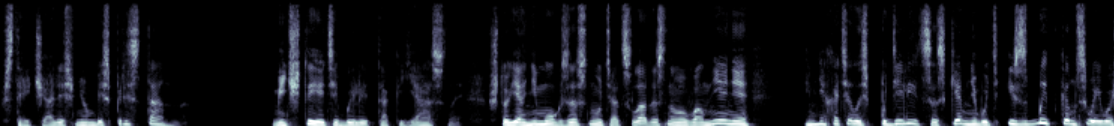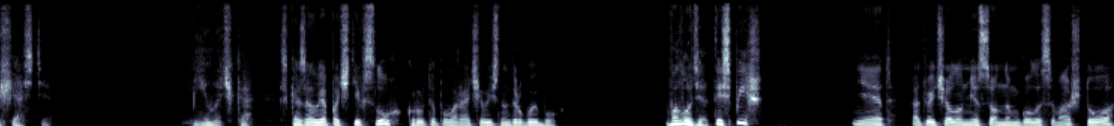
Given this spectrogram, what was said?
встречались в нем беспрестанно. Мечты эти были так ясны, что я не мог заснуть от сладостного волнения, и мне хотелось поделиться с кем-нибудь избытком своего счастья. «Милочка», — сказал я почти вслух, круто поворачиваясь на другой бок. — Володя, ты спишь? — Нет, — отвечал он мне сонным голосом. — А что?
